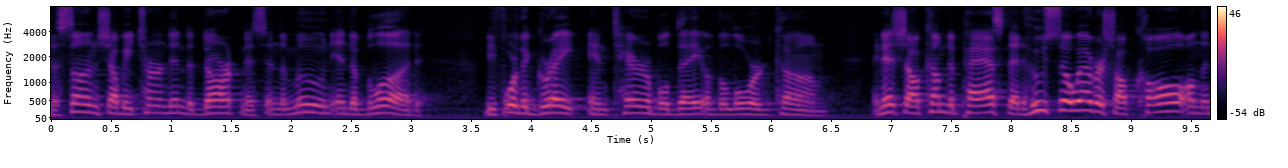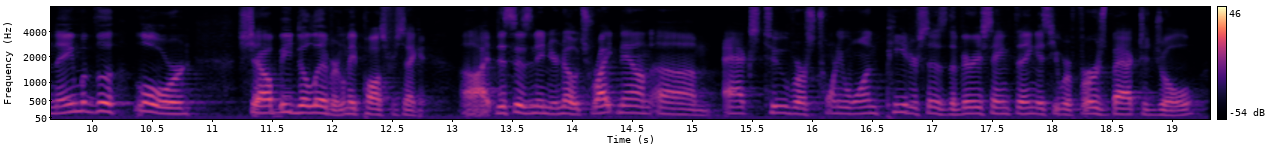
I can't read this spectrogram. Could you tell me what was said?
The sun shall be turned into darkness and the moon into blood before the great and terrible day of the Lord come. And it shall come to pass that whosoever shall call on the name of the Lord shall be delivered. Let me pause for a second. Uh, this isn't in your notes. Write down um, Acts 2, verse 21. Peter says the very same thing as he refers back to Joel.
